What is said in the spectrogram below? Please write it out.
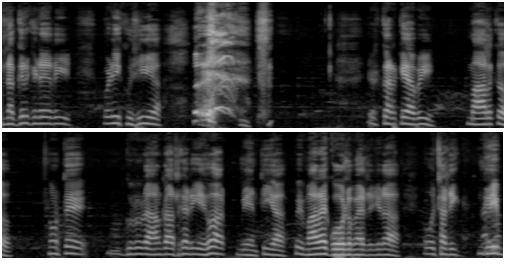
ਨਗਰ ਖੇੜੇ ਦੀ ਬੜੀ ਖੁਸ਼ੀ ਆ। ਇਸ ਕਰਕੇ ਆ ਵੀ ਮਾਲਕ ਹੁਣ ਤੇ ਗੁਰੂ ਰਾਮਦਾਸ ਗੜੀ ਇਹੋ ਬੇਨਤੀ ਆ ਵੀ ਮਹਾਰਾਜ 골ਡ ਮੈਡਲ ਜਿਹੜਾ ਉਹ ਸਾਡੀ ਗਰੀਬ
